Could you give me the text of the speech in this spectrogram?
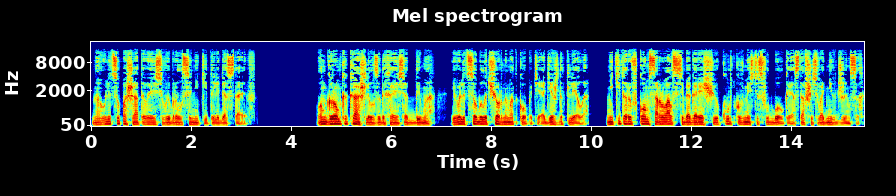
На улицу, пошатываясь, выбрался Никита Легостаев. Он громко кашлял, задыхаясь от дыма. Его лицо было черным от копоти, одежда тлела. Никита рывком сорвал с себя горящую куртку вместе с футболкой, оставшись в одних джинсах,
